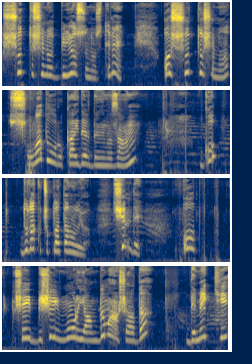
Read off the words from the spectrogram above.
Şut tuşunu biliyorsunuz değil mi? O şut tuşunu sola doğru kaydırdığınız an go- dudak uçuklatan oluyor. Şimdi o şey bir şey mor yandı mı aşağıda demek ki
